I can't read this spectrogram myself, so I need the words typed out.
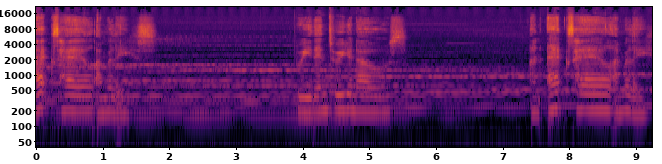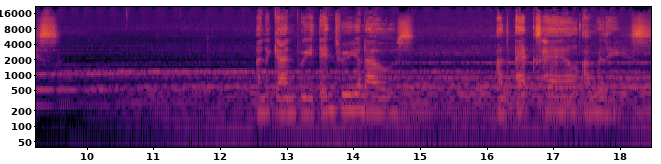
exhale and release. Breathe in through your nose and exhale and release. And again, breathe in through your nose and exhale and release.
